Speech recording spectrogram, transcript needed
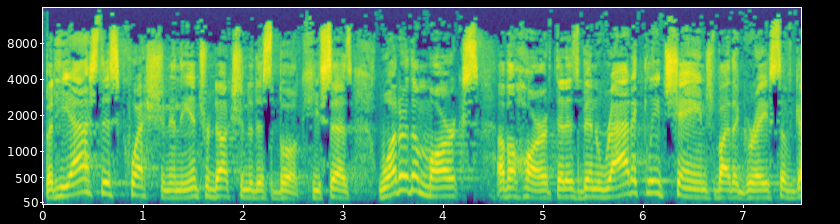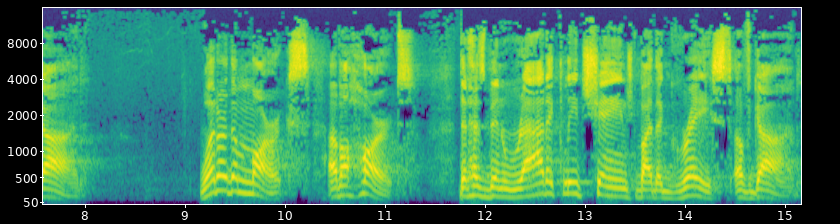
But he asked this question in the introduction to this book. He says, What are the marks of a heart that has been radically changed by the grace of God? What are the marks of a heart that has been radically changed by the grace of God?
